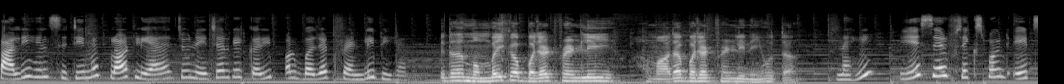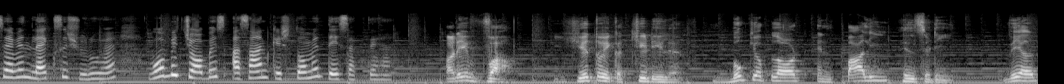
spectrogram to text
पाली हिल सिटी में प्लॉट लिया है जो नेचर के करीब और बजट फ्रेंडली भी है। इधर मुंबई का बजट फ्रेंडली हमारा बजट फ्रेंडली नहीं होता। नहीं ये सिर्फ़ 6.87 लाख से शुरू है वो भी 24 आसान किश्तों में दे सकते हैं। अरे वाह ये तो एक अच्छी डील है। Book your plot in Pali hill city where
